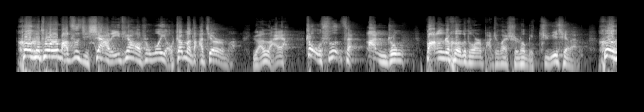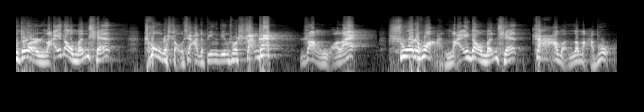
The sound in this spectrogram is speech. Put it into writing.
赫克托尔把自己吓了一跳，说：“我有这么大劲儿吗？”原来啊，宙斯在暗中帮着赫克托尔把这块石头给举起来了。赫克托尔来到门前，冲着手下的兵丁说：“闪开，让我来。”说着话，来到门前，扎稳了马步，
